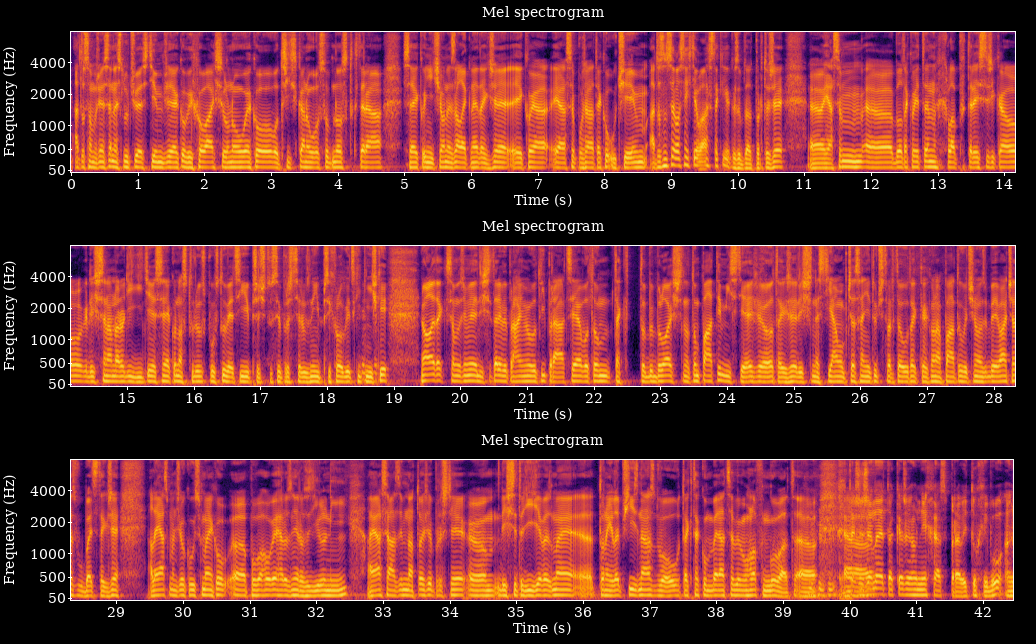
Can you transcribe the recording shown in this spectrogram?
A to samozřejmě se neslučuje s tím, že jako vychováš silnou jako otřískanou osobnost, která se jako ničeho nezalekne, takže jako já, já se pořád jako učím. A to jsem se vlastně chtěl vás taky jako zeptat, protože uh, já jsem uh, byl takový ten chlap, který si říkal, když se nám narodí dítě, jestli jako nastuduju spoustu věcí, přečtu si prostě různé psychologické knížky, no ale tak samozřejmě, když si tady vyprávíme o té práci a o tom, tak to by bylo až na tom pátém místě, že jo, takže když nestíhám občas ani tu čtvrtou, tak jako na pátou většinou zbývá čas vůbec, takže, ale já s manželkou jsme jako uh, povahově hrozně rozdílný a já sázím na to, že prostě, um, když si to dítě vezme uh, to nejlepší z nás dvou, tak ta kombinace by mohla fungovat. Uh, takže žena je také, že ho nechá spravit tu chybu a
